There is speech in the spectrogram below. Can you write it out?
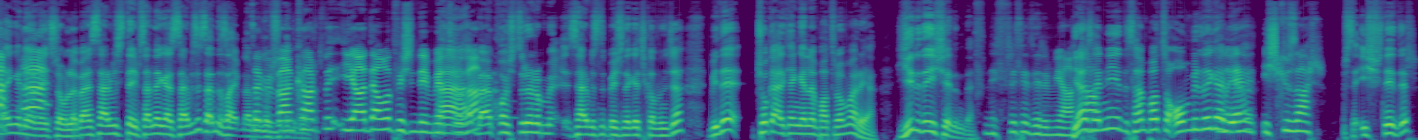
sen geliyorsun Range Rover'la ben servisteyim. Sen de gel servise sen de sahiplen. Tabii ben kartlı iade alma peşindeyim metroda. Ha, ben koşturuyorum servisin peşine geç kalınca. Bir de çok erken gelen patron var ya. Yeri de iş yerinde. Nefret ederim ya. Ya Tam- sen niye sen patron 11'de gel ya. Evet işgüzar. Mesela iş nedir?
